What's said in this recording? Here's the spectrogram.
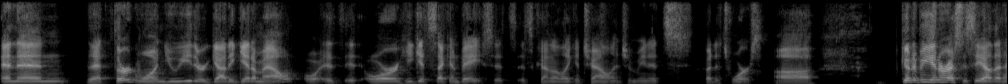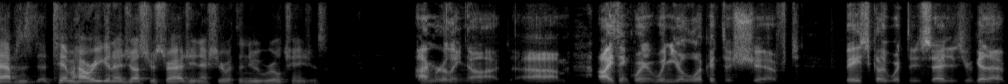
and then that third one, you either got to get him out or it, it, or he gets second base. It's it's kind of like a challenge. I mean, it's but it's worse. Uh, going to be interesting to see how that happens. Tim, how are you going to adjust your strategy next year with the new rule changes? I'm really not. Um, I think when when you look at the shift, basically what they said is you've got to have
